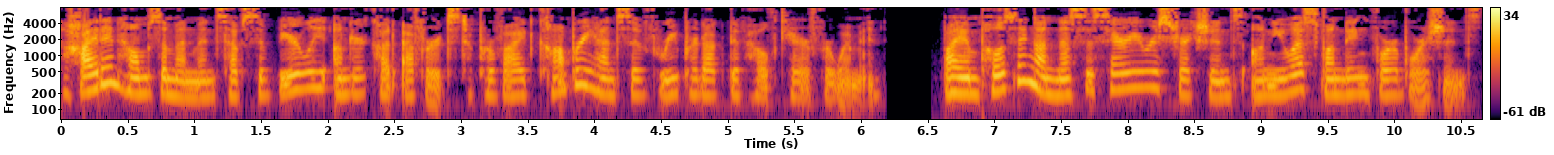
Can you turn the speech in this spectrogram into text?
the Hyde and Helms amendments have severely undercut efforts to provide comprehensive reproductive health care for women. By imposing unnecessary restrictions on U.S. funding for abortions,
